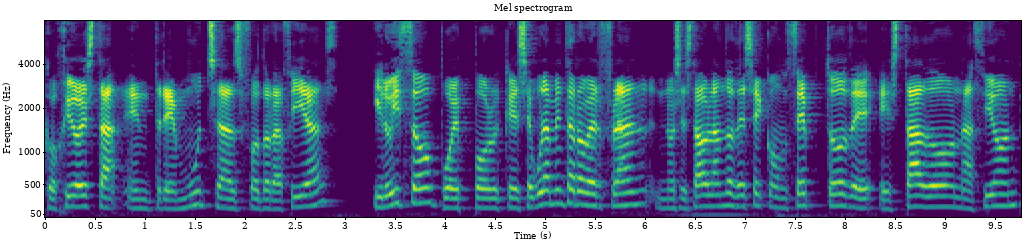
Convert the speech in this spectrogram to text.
cogió esta entre muchas fotografías y lo hizo pues porque seguramente Robert Frank nos estaba hablando de ese concepto de Estado, nación,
